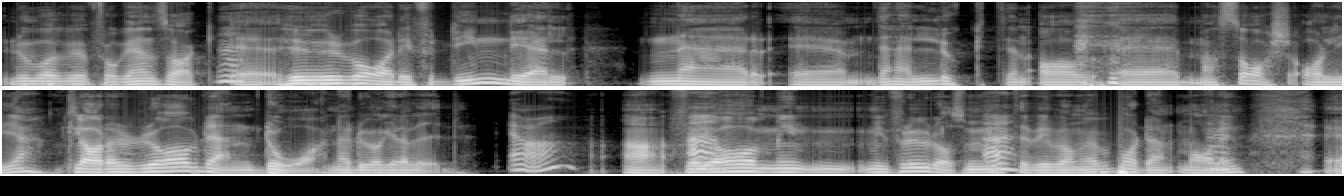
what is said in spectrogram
då var vi fråga en sak. Ja. Eh, hur var det för din del när eh, den här lukten av eh, massageolja, klarade du av den då när du var gravid? Ja. Ja, för Ja. jag har min, min fru då som Ja. inte vill vara med på podden, Malin, eh,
